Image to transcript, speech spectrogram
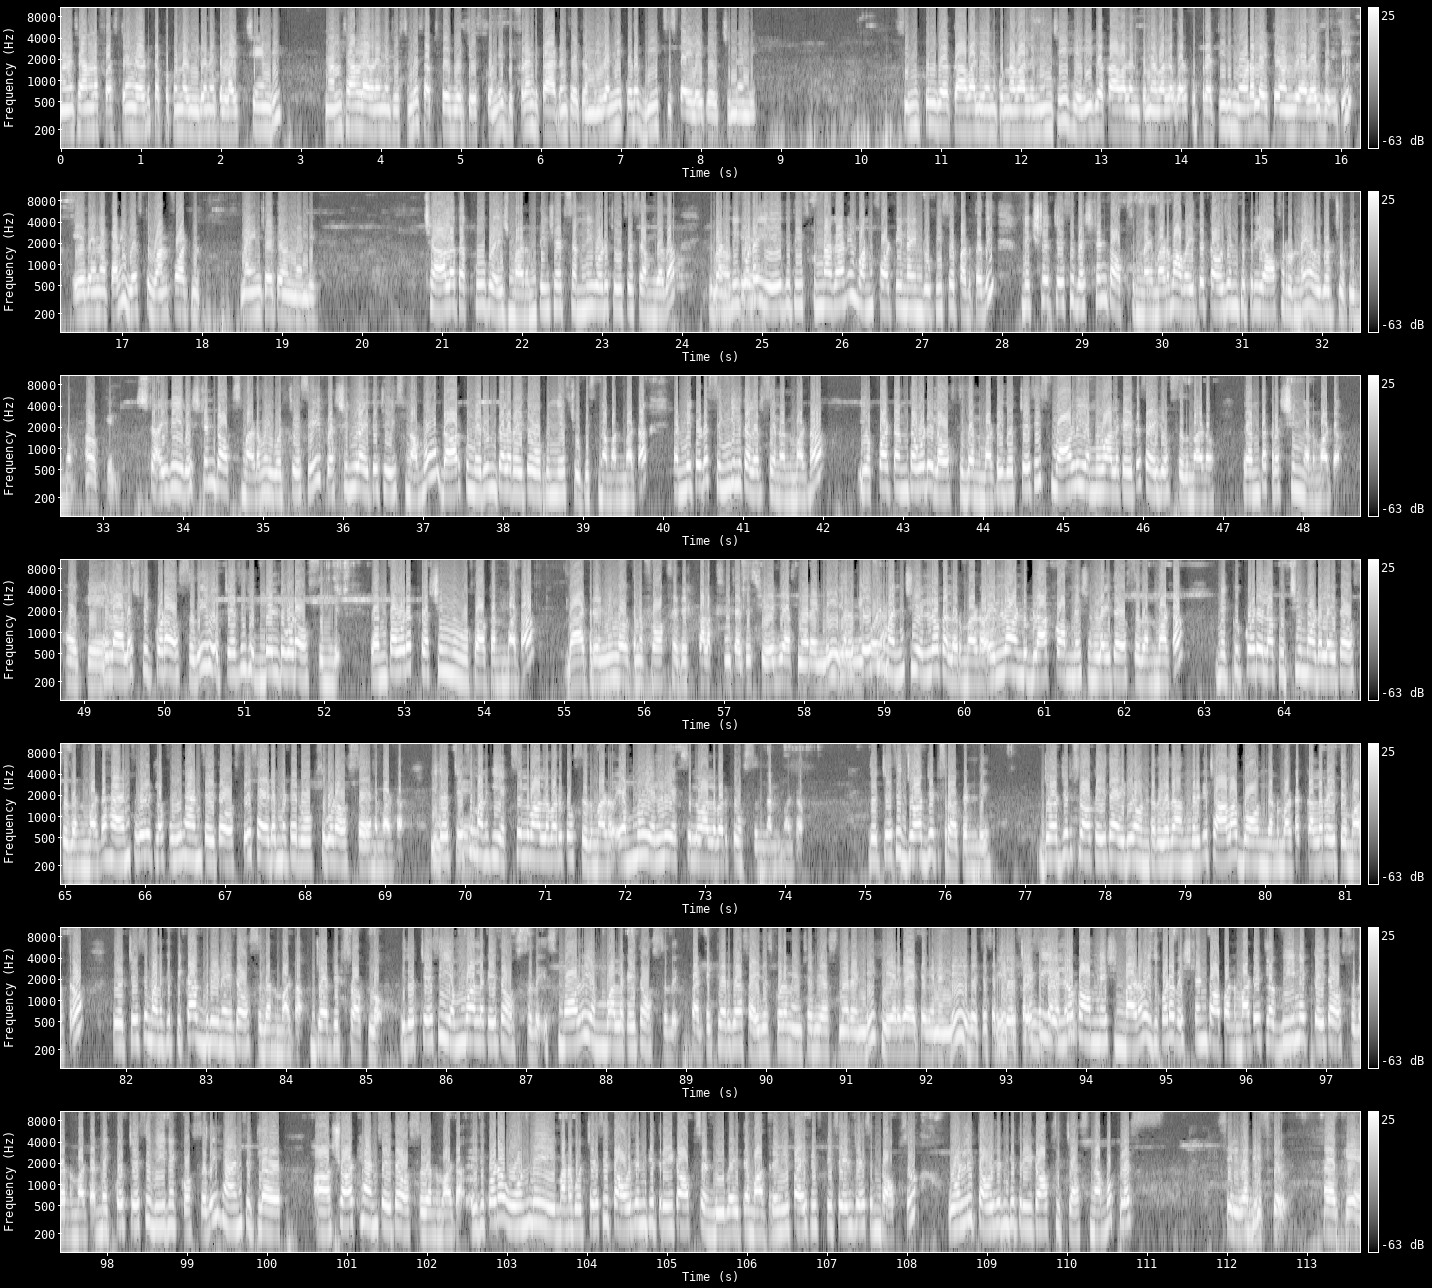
మన ఛానల్ ఫస్ట్ టైం కాబట్టి తప్పకుండా వీడియోని అయితే లైక్ చేయండి. మన ఛానల్ ఎవరైనా చూస్తుంటే సబ్స్క్రైబ్ చేసుకోండి. డిఫరెంట్ ప్యాటర్న్స్ అయితే ఉన్నాయి. ఇవన్నీ కూడా బీచ్ స్టైల్ అయితే వచ్చిందండి. సింపుల్గా కావాలి అనుకున్న వాళ్ళ నుంచి హెవీగా కావాలనుకున్న వాళ్ళ వరకు ప్రతిది మోడల్ అయితే ఉంది అవైలబిలిటీ. ఏదైనా కానీ జస్ట్ వన్ ఫార్టీ నైన్ అయితే ఉందండి. చాలా తక్కువ ప్రైస్ మేడం. టీ షర్ట్స్ అన్ని కూడా చూసేసాం కదా. ఇవన్నీ. కూడా ఏది తీసుకున్నా గానీ వన్ ఫార్టీ నైన్ రూపీసే పడుతుంది. నెక్స్ట్ వచ్చేసి వెస్ట్రన్ టాప్స్ ఉన్నాయి మేడం. అవి అయితే థౌజండ్కి త్రీ ఆఫర్ ఉన్నాయి. అవి కూడా చూపిద్దాం. ఓకే. ఇవి వెస్ట్రన్ టాప్స్ మేడం. ఇవి వచ్చేసి ఫ్రెషింగ్లో అయితే చూపిస్తున్నాము. డార్క్ మెరూన్ కలర్ అయితే ఓపెన్ చేసి చూపిస్తున్నాం అనమాట అన్ని కూడా సింగిల్ కలర్స్ అనమాట ఈ ఒక్క అంతా కూడా ఇలా వస్తుంది అనమాట ఇది వచ్చేసి స్మాల్ ఎమ్ వాళ్ళకైతే సైజ్ వస్తుంది మేడం. ఇదంతా క్రషింగ్ అన్నమాట. ఓకే ఇలా ఎలాస్టిక్ కూడా వస్తుంది. ఇది వచ్చేసి హిప్ బెల్ట్ కూడా వస్తుంది. ఇదంతా కూడా క్రషింగ్ ఫ్రాక్ అన్నమాట. బాగా ట్రెండింగ్ అవుతున్న ఫ్రాక్స్ అయితే కలెక్షన్స్ అయితే షేర్ చేస్తున్నారండి. వచ్చేసి మంచి yellow colour madam. Yellow and black కాంబినేషన్లో అయితే వస్తుంది అనమాట నెక్ కూడా ఇలా కుర్చీ మోడల్ అయితే వస్తుంది అనమాట హ్యాండ్స్ కూడా ఇట్లా ఫుల్ హ్యాండ్స్ అయితే వస్తాయి. సైడ్ అమ్మటే రోప్స్ కూడా వస్తాయి అనమాట ఇది వచ్చేసి మనకి ఎక్సెల్ వాళ్ళ వరకు వస్తుంది మేడం. ఎమ్ ఎల్ ఎక్సెల్ వాళ్ళ వరకు వస్తుంది అనమాట ఇది వచ్చేసి జార్జెట్ ఫ్రాక్ అండి. జార్జెట్ ఫ్రాక్ అయితే ఐడియా ఉంటది కదా అందరికి చాలా బాగుంది అనమాట కలర్ అయితే మాత్రం ఇది వచ్చేసి మనకి పికాక్ గ్రీన్ అయితే వస్తుంది అనమాట జార్జెట్ ఫ్రాక్లో ఇది వచ్చేసి ఎం వాళ్ళకైతే వస్తుంది. స్మాల్ ఎం వాళ్ళకైతే వస్తుంది. పర్టికులర్గా సైజెస్ కూడా మెన్షన్ చేస్తున్నారండి. క్లియర్గా అయితే వినండి. ఇది వచ్చేసి pattern. ఎల్లో కాంబినేషన్ మేడం ఇది కూడా వెస్టర్న్ టాప్ అన్నమాట. ఇట్లా వీ నెక్ అయితే వస్తుంది అనమాట నెక్ వచ్చేసి వీ నెక్ వస్తుంది. హ్యాండ్స్ ఇట్లా షార్ట్ హ్యాండ్స్ అయితే వస్తుంది అనమాట ఇది కూడా ఓన్లీ మనకు వచ్చేసి థౌజండ్కి త్రీ టాప్స్ అండి. ఇవైతే మాత్రం ఇవి ఫైవ్ ఫిఫ్టీ సేల్ చేసిన టాప్స్ ఓన్లీ థౌజండ్కి త్రీ టాప్స్ ఇచ్చేస్తున్నాము. ప్లస్ సిల్వర్ గిఫ్ట్ ఓకే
